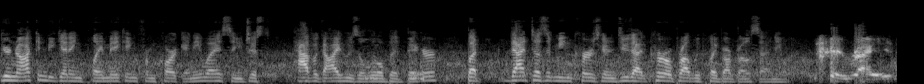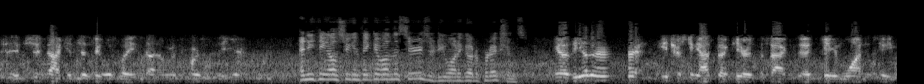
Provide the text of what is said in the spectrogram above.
you're not going to be getting playmaking from Clark anyway. So you just have a guy who's a little bit bigger, but that doesn't mean Kerr's going to do that. Kerr will probably play Barbosa anyway. right. It's, just not consistent with what he's done over the course of the year. Anything else you can think of on the series, or do you want to go to predictions? You know, the other interesting aspect here is the fact that Game One is being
